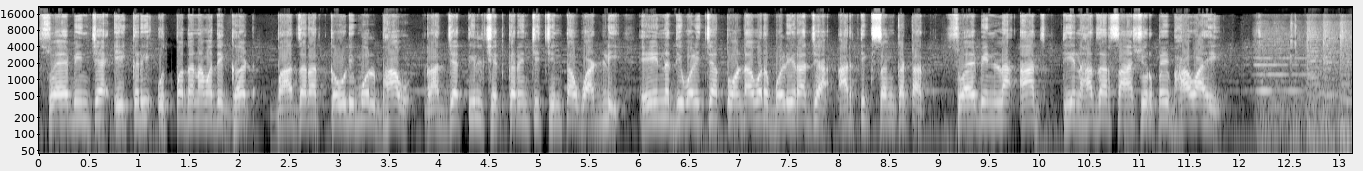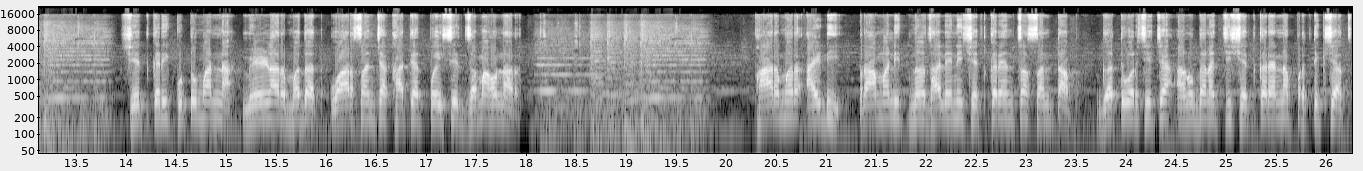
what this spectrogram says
सोयाबीनच्या एकरी उत्पादनामध्ये घट बाजारात कवडीमोल भाव राज्यातील शेतकऱ्यांची चिंता वाढली. ऐन दिवाळीच्या तोंडावर बळीराजा आर्थिक संकटात सोयाबीनला आज तीन हजार सहाशे रुपये भाव आहे. शेतकरी कुटुंबांना मिळणार मदत वारसांच्या खात्यात पैसे जमा होणार. फार्मर आय डी प्रामाणित न झाल्याने शेतकऱ्यांचा संताप गतवर्षीच्या अनुदानाची शेतकऱ्यांना प्रतीक्षाच.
